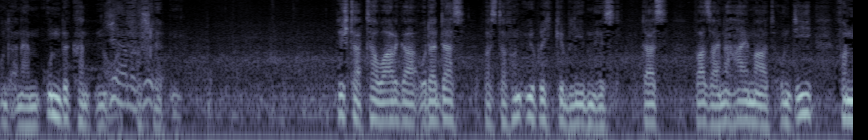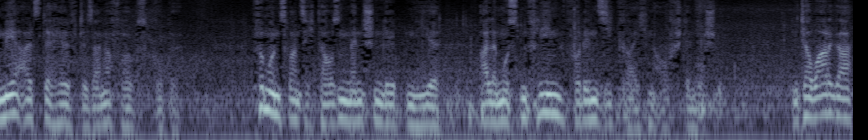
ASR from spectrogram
und an einem unbekannten Ort verschleppen. Die Stadt Tawarga oder das, was davon übrig geblieben ist, das war seine Heimat und die von mehr als der Hälfte seiner Volksgruppe. 25.000 Menschen lebten hier. Alle mussten fliehen vor den siegreichen Aufständischen. Die Tawarga,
